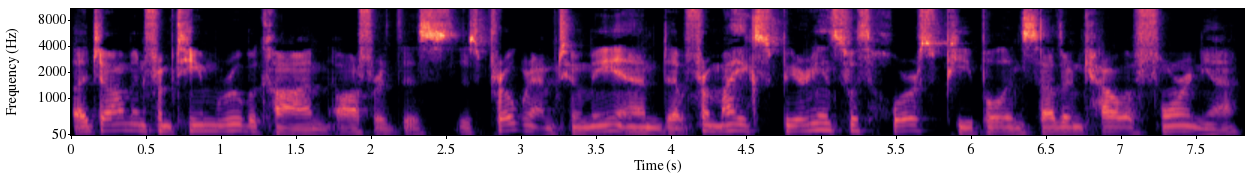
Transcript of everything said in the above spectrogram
A gentleman from Team Rubicon offered this this program to me, and uh, from my experience with horse people in Southern California,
